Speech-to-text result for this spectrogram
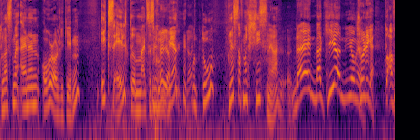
Du hast mir einen Overall gegeben, XL, du meinst das gut Ja, mit ja. mir. Und du wirst auf mich schießen, ja. Nein, markieren, Junge. Entschuldige, du, auf,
